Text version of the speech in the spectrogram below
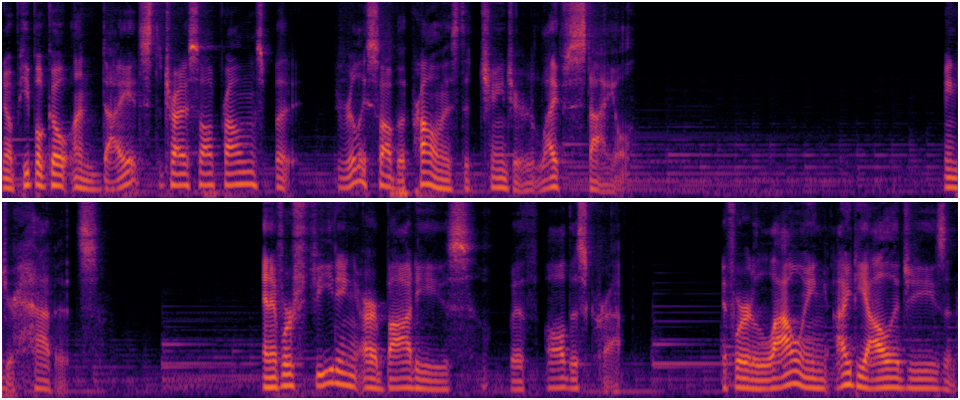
You know, people go on diets to try to solve problems, but to really solve the problem is to change your lifestyle, change your habits. And if we're feeding our bodies with all this crap, if we're allowing ideologies and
